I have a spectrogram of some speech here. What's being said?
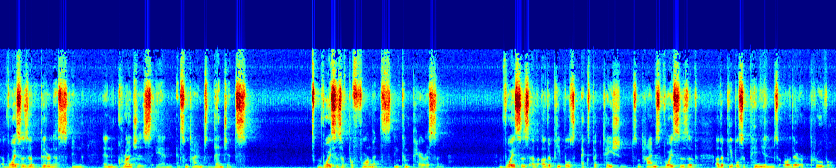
uh, voices of bitterness and, and grudges and, and sometimes vengeance, voices of performance and comparison, voices of other people's expectation, sometimes voices of other people's opinions or their approval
